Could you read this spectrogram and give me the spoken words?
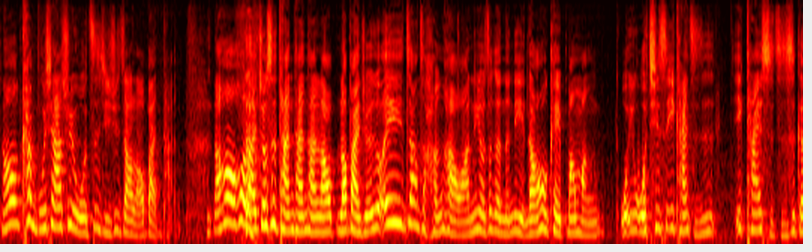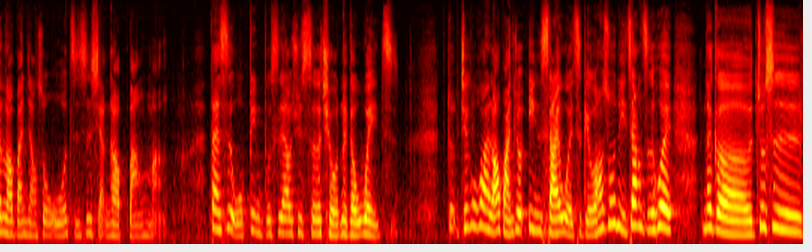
然后看不下去，我自己去找老板谈。然后后来就是谈谈谈，老 老板觉得说，哎，这样子很好啊，你有这个能力，然后可以帮忙。我我其实一开始是一开始只是跟老板讲说，我只是想要帮忙，但是我并不是要去奢求那个位置。结果后来老板就硬塞位置给我，他说你这样子会那个就是，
